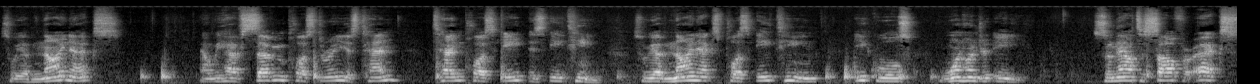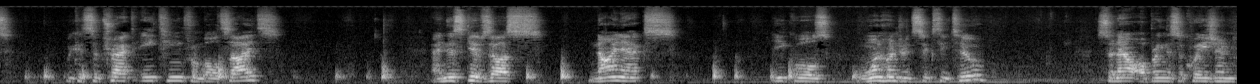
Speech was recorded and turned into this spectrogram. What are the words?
So we have 9x, and we have 7 plus 3 is 10, 10 plus 8 is 18. So we have 9x plus 18 equals 180. So now to solve for x, we can subtract 18 from both sides. And this gives us 9x equals 162. So now I'll bring this equation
